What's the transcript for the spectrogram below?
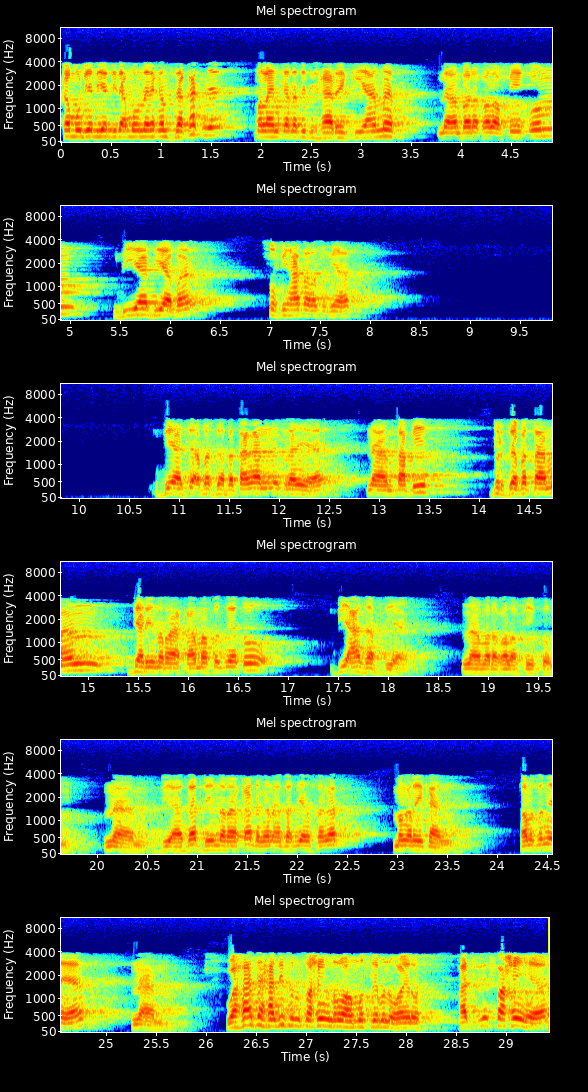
kemudian dia tidak menunaikan zakatnya, melainkan nanti di hari kiamat. Nah, barakallahu fikum, dia dia apa? Sufihat atau sufihat? Diajak berjabat tangan istilahnya ya. Nah, tapi berjabat tangan dari neraka, maksudnya itu diazab dia. Nah, barakallahu fikum. Nah, diazab di neraka dengan azab yang sangat mengerikan. Apa maksudnya ya? Naam. Wa hadha haditsun sahih rawahu Muslim wa ghairuh. Hadis sahih ya.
